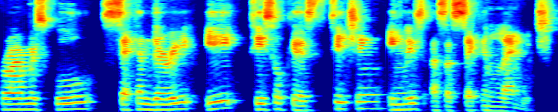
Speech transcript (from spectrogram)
Primary School, Secondary y TESOL, que es Teaching English as a Second Language.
